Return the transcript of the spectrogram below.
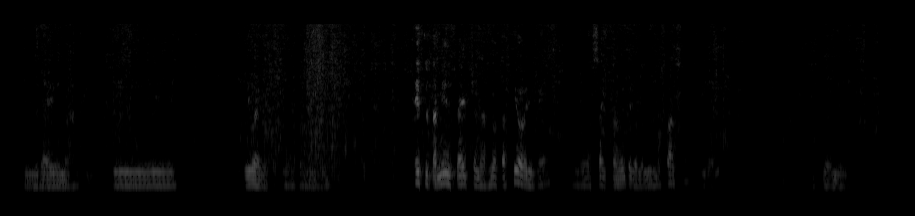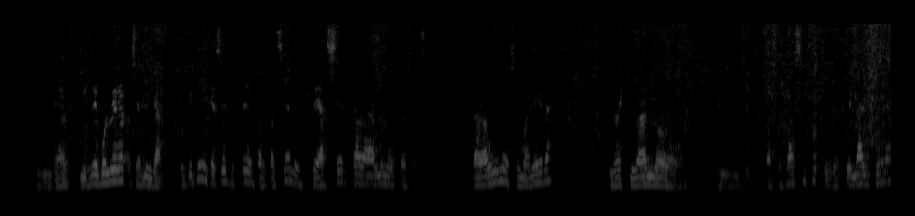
mirá ahí más. Y, y bueno, eh, esto también está hecho en las notas teóricas, no exactamente con los mismos pasos. Y bueno, de mirar y revolver, o sea, mirar. Lo que tienen que hacer ustedes para el parcial es rehacer cada uno de estos ejercicios. Cada uno a su manera, no esquivando los pasos básicos, pero que el álgebra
